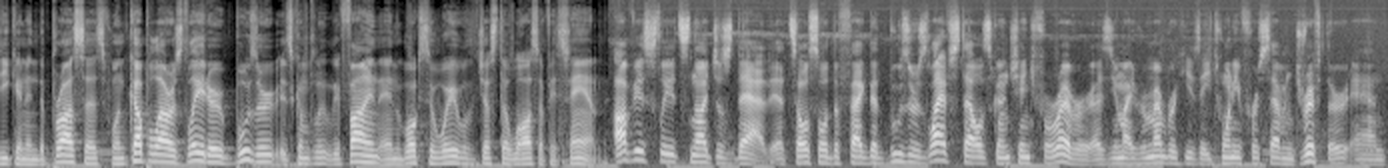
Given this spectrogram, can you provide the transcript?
Deacon in the process when couple hours later Boozer is completely fine and walks away with just the loss of his hand. Obviously, it's not just that, it's also the fact that Boozer's lifestyle is gonna change forever. As you might remember, he's a 24 7 drifter, and,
